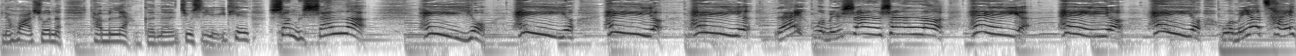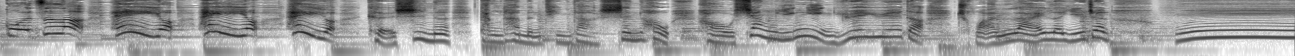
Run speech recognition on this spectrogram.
那话说呢，他们两个呢，就是有一天上山了，嘿呦嘿呦嘿呦嘿呦，来，我们上山了，嘿呀嘿呦嘿呦，我们要采果子了，嘿呦嘿呦嘿呦。可是呢，当他们听到身后好像隐隐约约的传来了一阵，嗯。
